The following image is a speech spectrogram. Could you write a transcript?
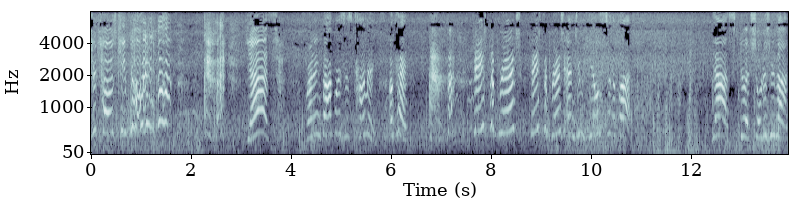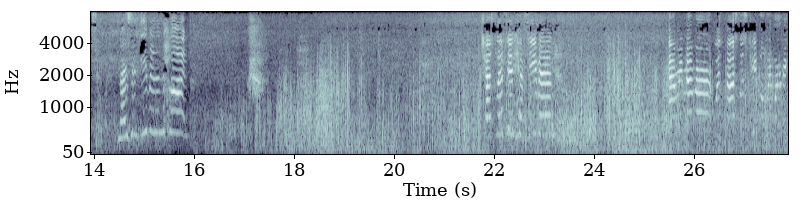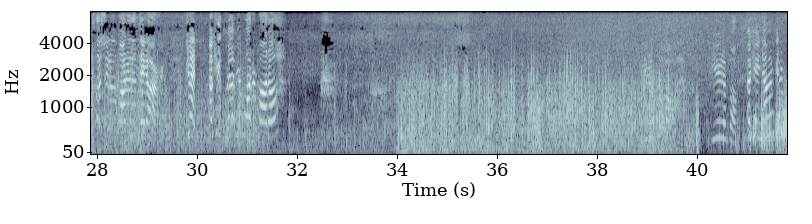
use your toes, keep going. yes, running backwards is coming. Okay, face the bridge, face the bridge and do heels to the butt. Yes, good, shoulders relaxed. Nice and even and high. Chest lifted, hips even. And remember, with maskless people, we want to be closer to the water than they are. Good. Okay, grab your water bottle. Beautiful. Beautiful. Okay, now I'm gonna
